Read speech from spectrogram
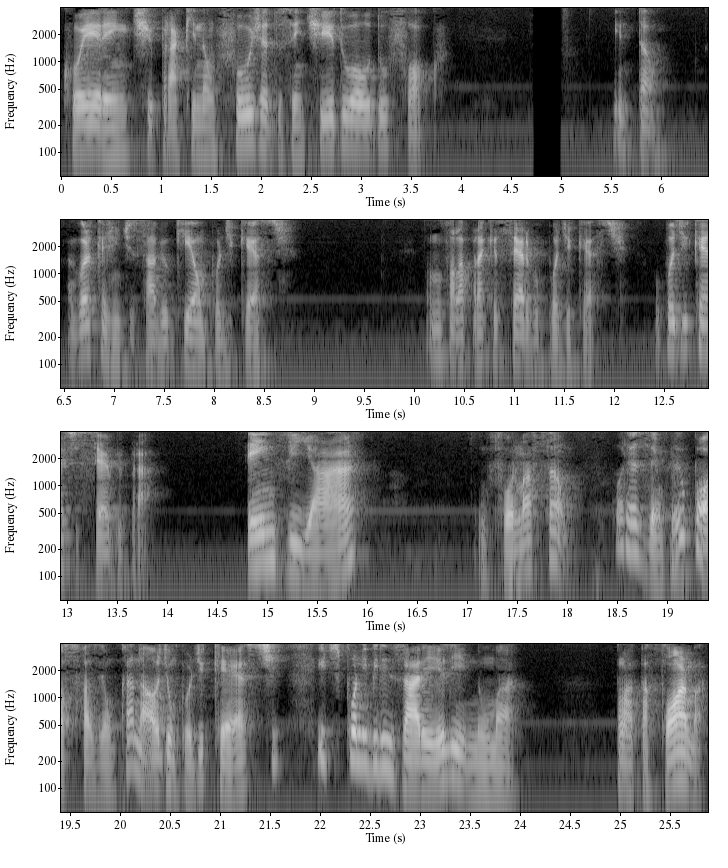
coerente para que não fuja do sentido ou do foco. Então, agora que a gente sabe o que é um podcast, Vamos falar para que serve o podcast. O podcast serve para enviar informação. Por exemplo, eu posso fazer um canal de um podcast e disponibilizar ele numa plataforma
